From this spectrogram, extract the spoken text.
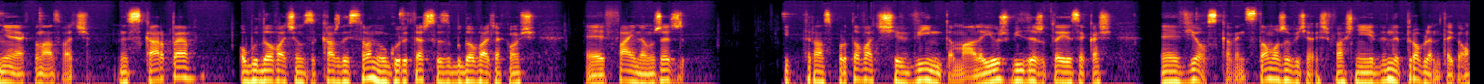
nie jak to nazwać, skarpę, obudować ją z każdej strony, u góry też chcę zbudować jakąś e, fajną rzecz i transportować się windą, ale już widzę, że to jest jakaś e, wioska, więc to może być właśnie jedyny problem tego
